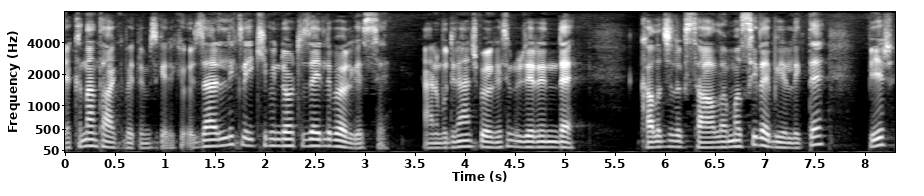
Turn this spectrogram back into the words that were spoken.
yakından takip etmemiz gerekiyor. Özellikle 2450 bölgesi yani bu direnç bölgesinin üzerinde kalıcılık sağlamasıyla birlikte bir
